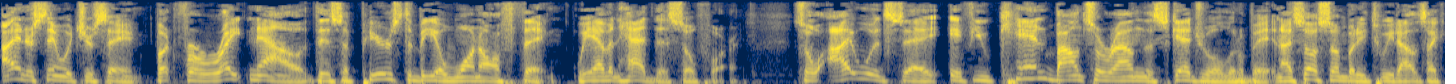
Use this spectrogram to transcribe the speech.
I understand what you're saying, but for right now, this appears to be a one-off thing. We haven't had this so far. So I would say if you can bounce around the schedule a little bit, and I saw somebody tweet out, it's like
